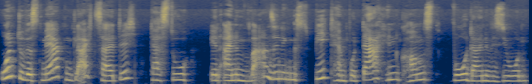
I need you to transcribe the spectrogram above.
Und du wirst merken gleichzeitig, dass du in einem wahnsinnigen Speedtempo dahin kommst, wo deine Vision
